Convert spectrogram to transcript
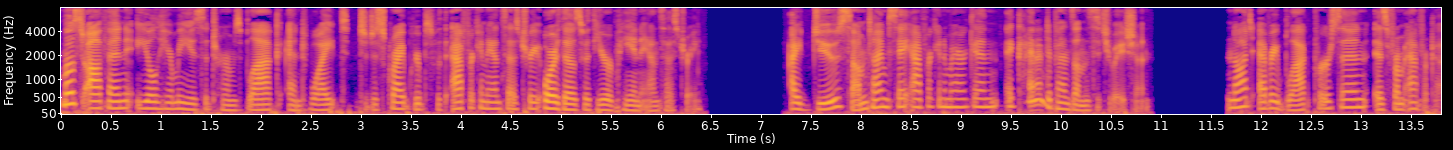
Most often, you'll hear me use the terms black and white to describe groups with African ancestry or those with European ancestry. I do sometimes say African American. It kind of depends on the situation. Not every black person is from Africa,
